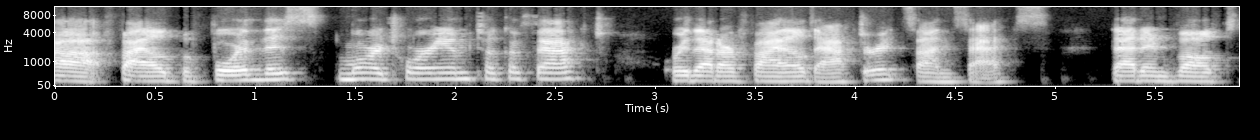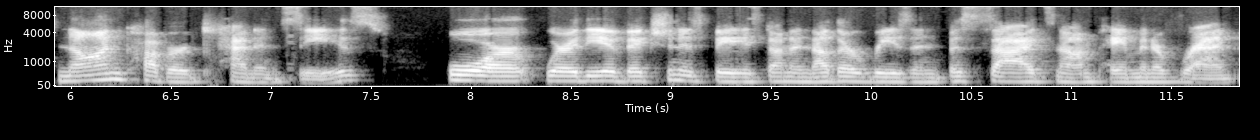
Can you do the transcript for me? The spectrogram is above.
uh, filed before this moratorium took effect or that are filed after it sunsets that involved non-covered tenancies or where the eviction is based on another reason besides non-payment of rent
